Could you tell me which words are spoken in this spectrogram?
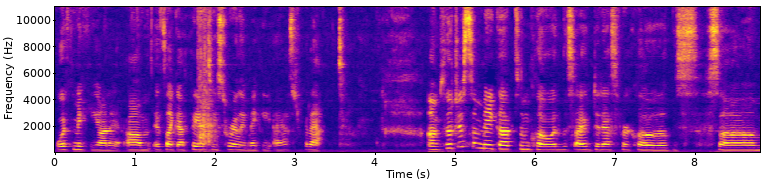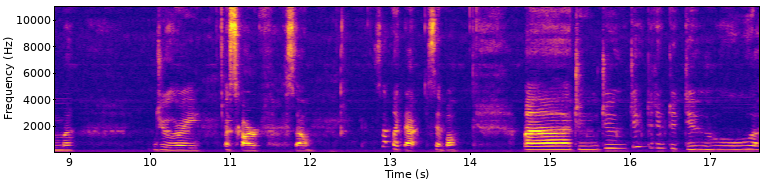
with Mickey on it. Um, it's like a fancy swirly Mickey. I asked for that. Um, so just some makeup, some clothes. I did ask for clothes, some jewelry, a scarf. So stuff like that. Simple. Uh, do, do, do, do, do, do, do.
